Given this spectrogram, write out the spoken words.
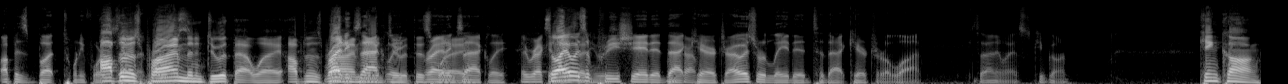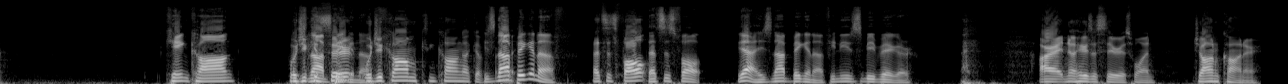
up his butt twenty four. Optimus Prime didn't do it that way. Optimus Prime right, exactly. didn't do it this right, way. Right, exactly. So I always that he was- appreciated that Okay. character. I always related to that character a lot. So, anyways, keep going. King Kong. King Kong. Would you consider? Would you call him King Kong like a? He's not big enough. That's his fault. That's his fault. Yeah, he's not big enough. He needs to be bigger. All right. No, here's a serious one. John Connor.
